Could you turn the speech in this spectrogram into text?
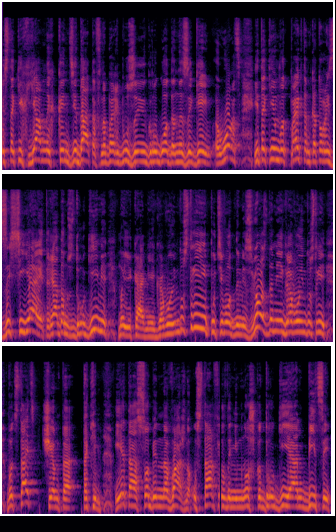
из таких явных кандидатов на борьбу за игру года на The Game Awards и таким вот проектом, который засияет рядом с другими маяками игровой индустрии, путеводными звездами игровой индустрии, вот стать чем-то таким. И это особенно важно. У Старфилда немножко другие амбиции.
